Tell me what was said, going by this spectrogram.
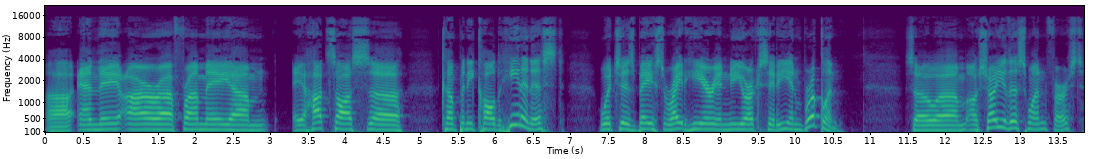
uh, and they are uh, from a um, a hot sauce uh, company called Heatonist, which is based right here in New York City in Brooklyn. So um, I'll show you this one first.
